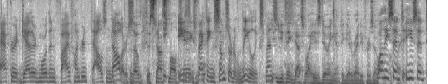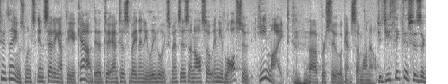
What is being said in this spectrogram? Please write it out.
after it gathered more than $500,000 dollars. So it's not small change. He's expecting some sort of legal expense. You think that's why he's doing it to get ready for his own? Well, he said he said two things when in setting up the account uh, to anticipate any legal expenses and also any lawsuit he might mm-hmm. uh, pursue against someone else. Do, do, you think this is a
